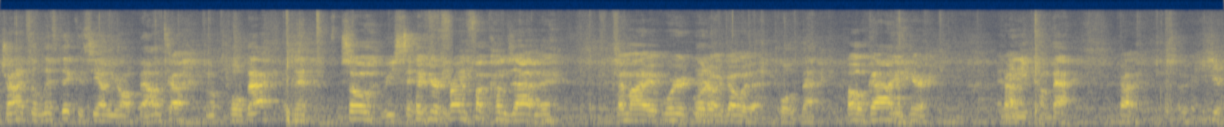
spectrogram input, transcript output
Try not to lift it, cause see how you're all balanced. Okay. I'm gonna pull back and then so Reset if your your front foot comes at me, am I, where, where do No, I go with it? pull it back. Oh, got it, here. And Got then it. you come back. Got it. So here.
